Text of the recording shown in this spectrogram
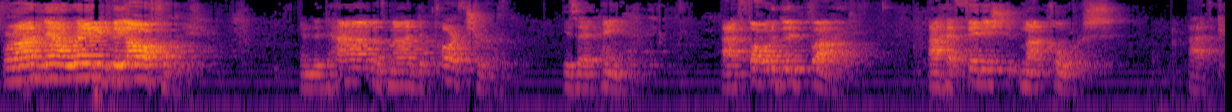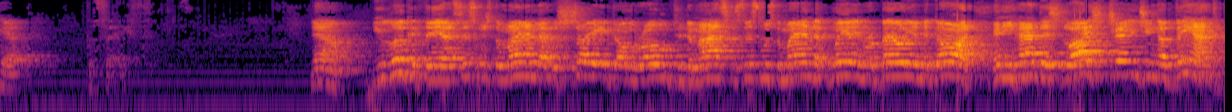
For I am now ready to be offered, and the time of my departure is at hand. I have fought a good fight. I have finished my course. I have kept the faith. Now, you look at this. This was the man that was saved on the road to Damascus. This was the man that went in rebellion to God. And he had this life changing event.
